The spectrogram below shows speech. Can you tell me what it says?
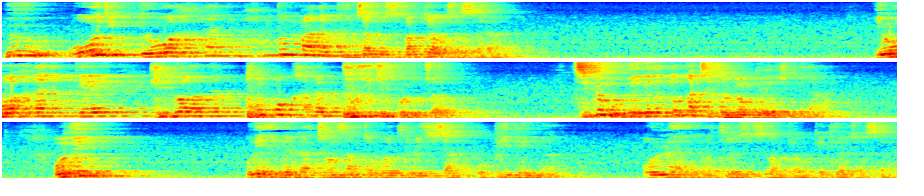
그 오직 여호와 하나님 한 분만을 붙잡을 수밖에 없었어요. 여호와 하나님께 기도하며 통곡하며 부르짖고 있죠. 지금 우리에게도 똑같이 적용되어 줍니다. 오늘 우리 예배가 정상적으로 들어지지 않고 비대면 온라인으로 들어질 수밖에 없게 되어졌어요.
